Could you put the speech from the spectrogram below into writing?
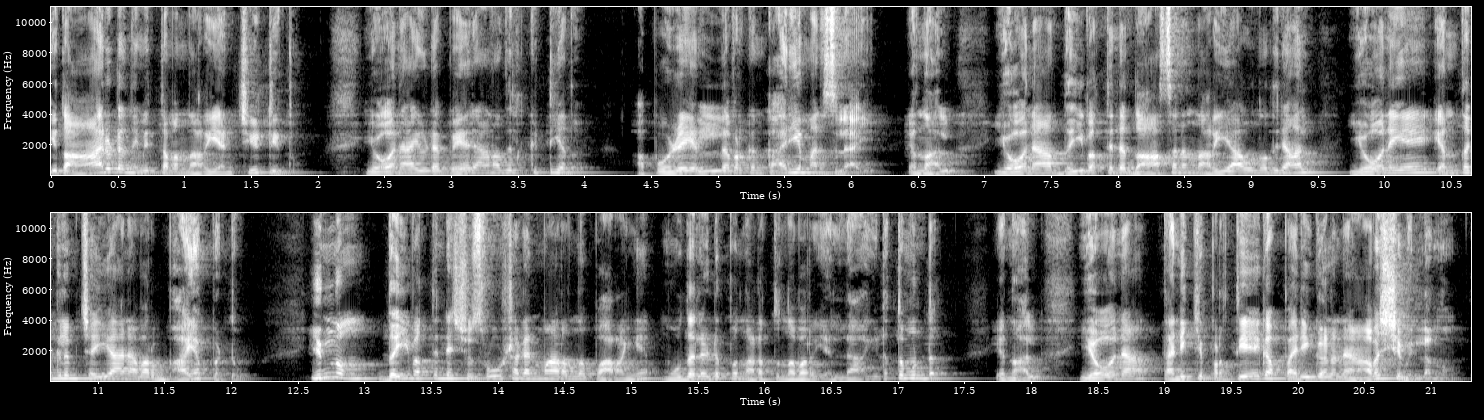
ഇതാരുടെ നിമിത്തമെന്നറിയാൻ ചീട്ടിട്ടു. യോനായുടെ പേരാണ് അതിൽ കിട്ടിയത്. അപ്പോഴേ എല്ലാവർക്കും കാര്യം മനസ്സിലായി. എന്നാൽ യോന ദൈവത്തിന്റെ ദാസനെന്നറിയാവുന്നതിനാൽ യോനയെ എന്തെങ്കിലും ചെയ്യാൻ അവർ ഭയപ്പെട്ടു. ഇന്നും ദൈവത്തിന്റെ ശുശ്രൂഷകന്മാർ എന്ന് പറഞ്ഞ് മുതലെടുപ്പ് നടത്തുന്നവർ എല്ലായിടത്തുമുണ്ട്. എന്നാൽ യോന തനിക്ക് പ്രത്യേക പരിഗണന ആവശ്യമില്ലെന്നും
